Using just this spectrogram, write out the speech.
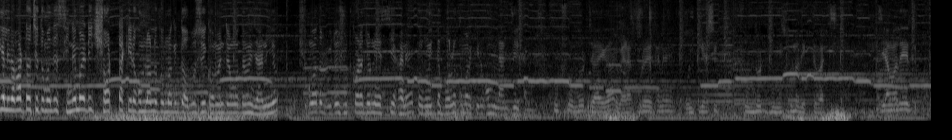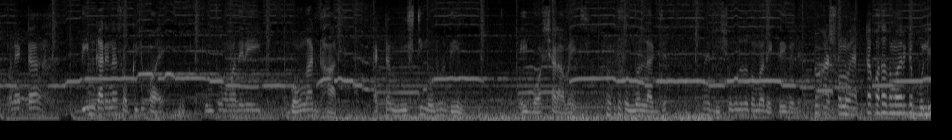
বেসিক্যালি ব্যাপারটা হচ্ছে তোমাদের সিনেমাটিক শটটা কীরকম লাগল তোমরা কিন্তু অবশ্যই কমেন্টের মাধ্যমে জানিও। শুধুমাত্র ভিডিও শ্যুট করার জন্য এসেছি এখানে। তো রোহিতদা বলো তোমার কীরকম লাগছে এখানে? খুব সুন্দর জায়গা আর ব্যারাকপুরের এখানে ঐতিহাসিক সুন্দর জিনিসগুলো দেখতে পাচ্ছি। যে আমাদের মানে একটা দিন কাটে না সব কিছু হয়। কিন্তু আমাদের এই গঙ্গার ধার একটা মিষ্টি মধুর দিন এই বর্ষার আমেজ খুব সুন্দর লাগছে। মানে দৃশ্যগুলো তো তোমরা দেখতেই পেলে। আর শোনো একটা কথা তোমাদেরকে বলি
